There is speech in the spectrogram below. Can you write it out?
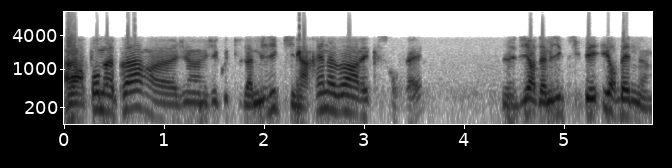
Alors pour ma part, j'écoute de la musique qui n'a rien à voir avec ce qu'on fait. Je veux dire de la musique typée urbaine.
